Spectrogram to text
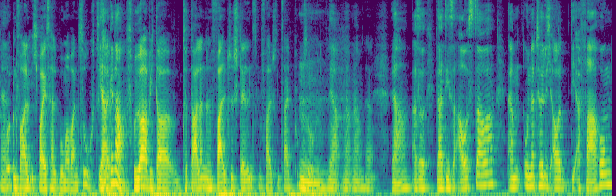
Ja. Und vor allem, ich weiß halt, wo man wann sucht. Ja, genau. Früher habe ich da total an den falschen Stellen zum falschen Zeitpunkt gesucht. Mhm, ja, ja, ja. Ja. Also da diese Ausdauer ähm, und natürlich auch die Erfahrung,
